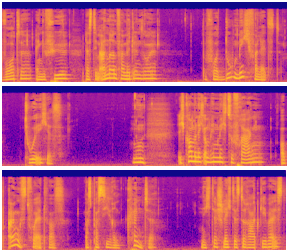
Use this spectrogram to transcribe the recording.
Worte, ein Gefühl, das dem anderen vermitteln soll, bevor du mich verletzt, tue ich es. Nun, ich komme nicht umhin, mich zu fragen, ob Angst vor etwas was passieren könnte, nicht der schlechteste Ratgeber ist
